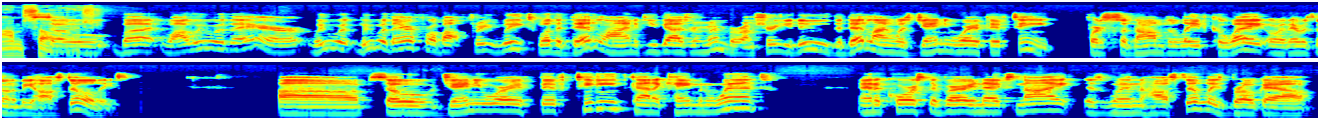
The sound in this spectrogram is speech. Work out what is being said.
I'm sorry. So, but while we were there, we were we were there for about three weeks. Well, the deadline, if you guys remember, I'm sure you do, the deadline was January 15th for Saddam to leave Kuwait, or there was going to be hostilities. Uh, so January 15th kind of came and went, and of course, the very next night is when hostilities broke out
